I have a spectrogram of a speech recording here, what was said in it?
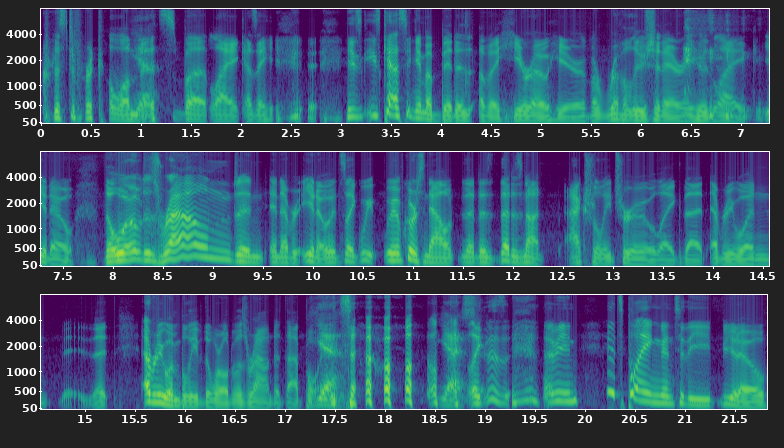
Christopher Columbus. But like, as a he's he's casting him a bit as, of a hero here, of a revolutionary who's like, you know, the world is round and and every, you know, it's like we we of course now that is that is not actually true like that everyone that everyone believed the world was round at that point Yeah. so Yes. like this i mean it's playing into the you know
